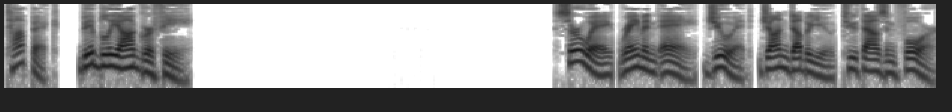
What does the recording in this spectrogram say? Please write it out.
Topic: Bibliography. Serway, Raymond A., Jewett, John W. 2004.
